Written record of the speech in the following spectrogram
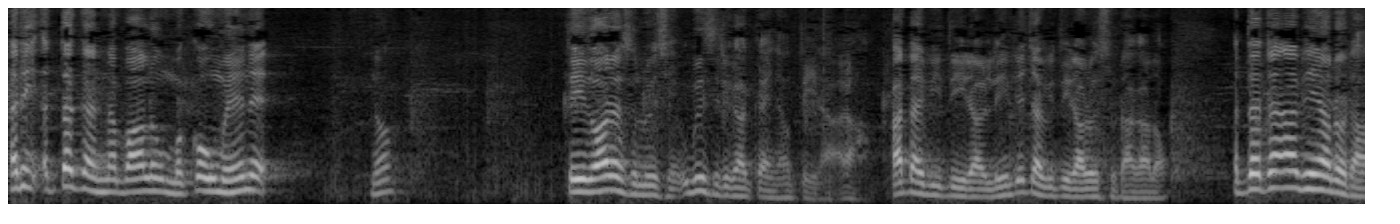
အဲ့ဒီအသက်ကံနှစ်ပါးလုံးမကုန်မဲနဲ့နော်တည်သွားတယ်ဆိုလို့ရှိရင်ဥပိ္ပစေတကကံကြောင့်တည်တာအဲ့ဒါအတိုက်ပြီးတည်တာလင်းပြက်ကြပြီးတည်တာလို့ဆိုတာကတော့ အသက်တန်းအပြင်ကတော့ဒါ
